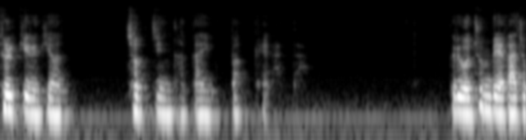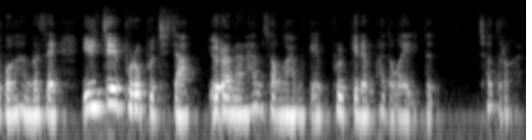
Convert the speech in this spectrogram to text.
들길을 기어 적진 가까이 육박해 갔다. 그리고 준비해 가지고 간 것에 일제히 불을 붙이자 요란한 함성과 함께 불길의 파도가 일듯 쳐들어갔다.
